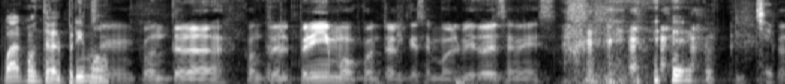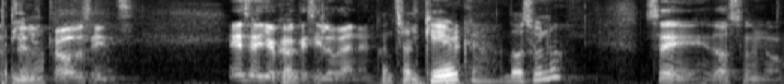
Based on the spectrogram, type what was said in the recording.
¿Cuál contra el primo? Sí, contra, contra el primo, contra el que se me olvidó ese mes. Pinche contra primo. el Cousins. Ese yo creo que sí lo ganan. Contra el Kirk, 2-1. Sí, 2-1.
